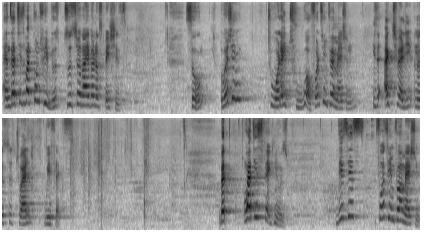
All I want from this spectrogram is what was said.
And that is what contributes to the survival of species. So, rushing to relay true or false information is actually an ancestral reflex. But what is fake news? This is false information,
